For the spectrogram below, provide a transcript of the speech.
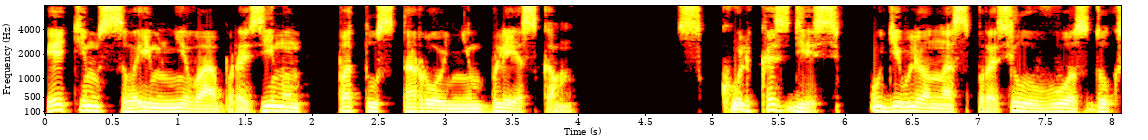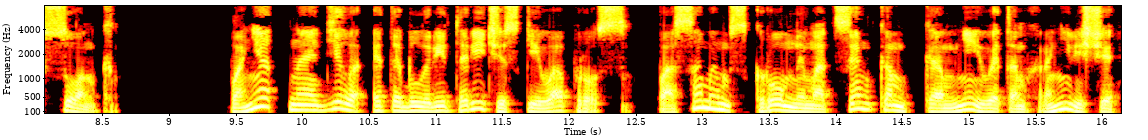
этим своим невообразимым потусторонним блеском. «Сколько здесь?» – удивленно спросил воздух Сонг. Понятное дело, это был риторический вопрос. По самым скромным оценкам, камней в этом хранилище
